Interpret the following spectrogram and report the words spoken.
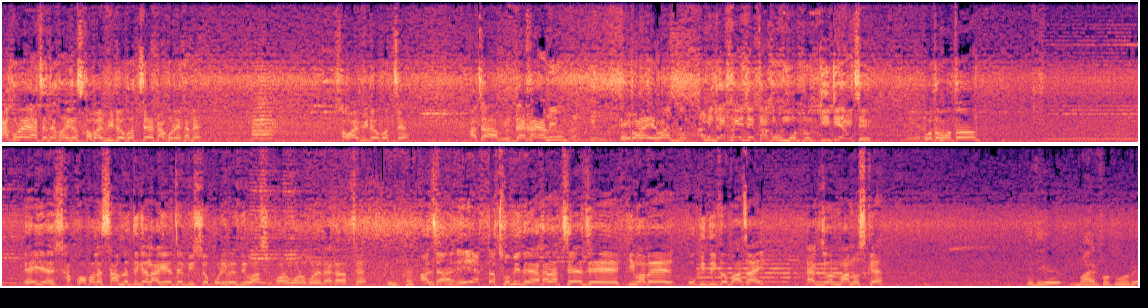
কাকুরাই আছে দেখো এখানে সবাই ভিডিও করছে কাকুর এখানে। সবাই ভিডিও করছে। আচ্ছা দেখাই আমি। এবারে এবার আমি দেখাই যে কাকুর মোট কি কি আছে। প্রথমত এই যে কপালের সামনের দিকে লাগিয়েছে বিশ্ব পরিবেশ দিবস বড় বড় করে দেখা যাচ্ছে। আচ্ছা এই একটা ছবিতে দেখা যাচ্ছে যে কীভাবে প্রকৃতিকে বাঁচায় একজন মানুষকে। এদিকে মায়ের ফটো হবে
